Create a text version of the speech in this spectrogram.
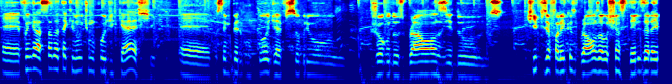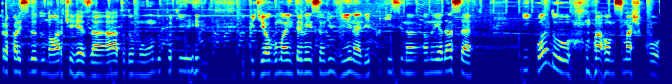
É, foi engraçado até que no último podcast é, você me perguntou, Jeff, sobre o jogo dos Browns e dos Chiefs. Eu falei que os Browns, a chance deles era ir para Aparecida do Norte rezar todo mundo porque e pedir alguma intervenção divina ali, porque senão não ia dar certo. E quando o Mahomes se machucou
